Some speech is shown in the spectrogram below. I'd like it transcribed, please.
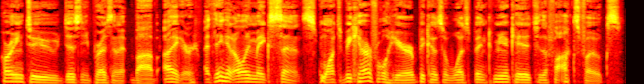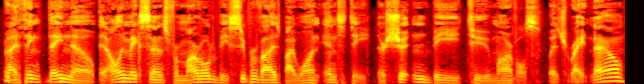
according to Disney president Bob Iger, I think it only makes sense. Want to be careful here because of what's been communicated to the Fox folks, but I think they know it only makes sense for Marvel to be supervised by one entity. There shouldn't be two Marvels, which right now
